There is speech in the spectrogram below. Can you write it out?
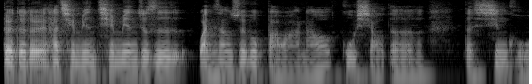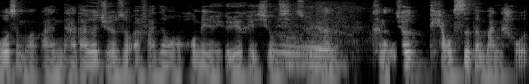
对对对，他前面前面就是晚上睡不饱啊，然后顾小的。的辛苦或什么，反正他他就觉得说，哎，反正我后面有一个月可以休息，所以他可能就调试的蛮好的。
